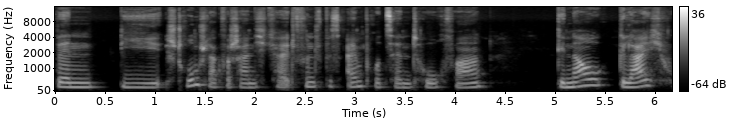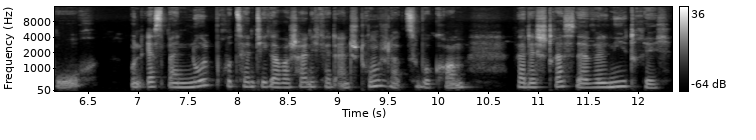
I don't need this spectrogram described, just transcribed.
wenn die Stromschlagwahrscheinlichkeit 5 bis 1% hoch war, genau gleich hoch und erst bei nullprozentiger Wahrscheinlichkeit einen Stromschlag zu bekommen, war der Stresslevel niedrig.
